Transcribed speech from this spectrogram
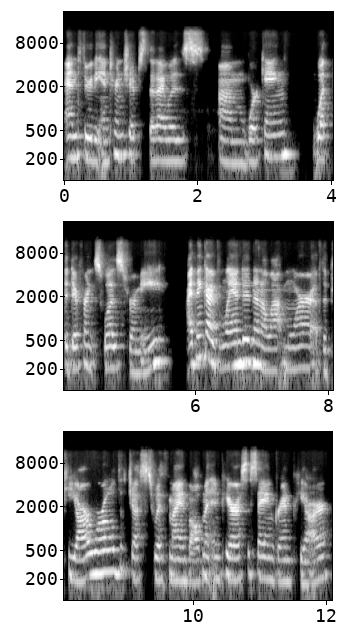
and through the internships that I was um, working what the difference was for me. I think I've landed in a lot more of the PR world just with my involvement in PRSSA and Grand PR.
